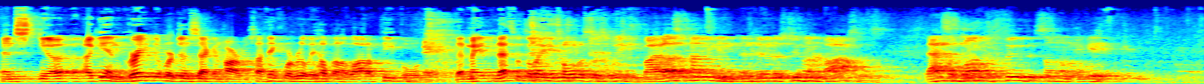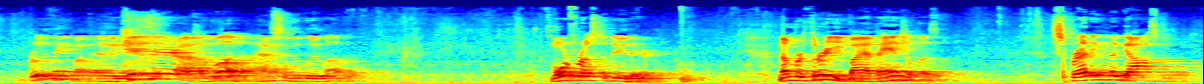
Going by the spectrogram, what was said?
And you know, again, great that we're doing second harvest. I think we're really helping a lot of people. That may, that's what the lady told us this week. By us coming and, and doing those 200 boxes, that's a month of food that someone will get. Really think about that. And the kids there, I, I love it. I absolutely love it. More for us to do there. Number three, by evangelism, spreading the gospel,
